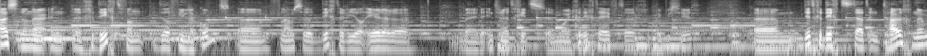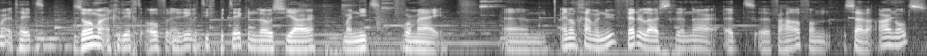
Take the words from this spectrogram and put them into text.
Luisteren naar een eh, gedicht van Delphine Lecomte, eh, Vlaamse dichter die al eerder eh, bij de internetgids eh, mooie gedichten heeft gepubliceerd. Ehm, dit gedicht staat in het huignummer. Het heet Zomaar een gedicht over een relatief betekenloos jaar, maar niet voor mij. Ehm, en dan gaan we nu verder luisteren naar het verhaal van Sarah Arnolds.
